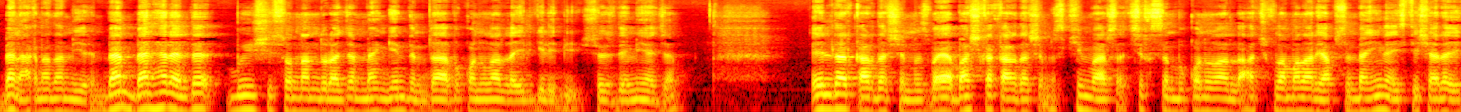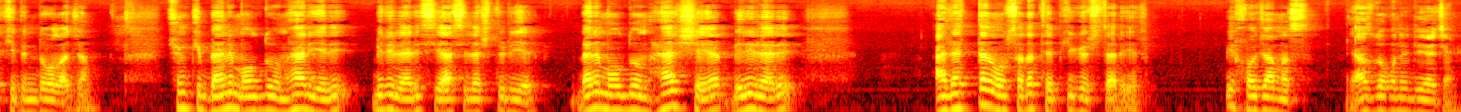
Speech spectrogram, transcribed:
Ben anlatamıyorum. Ben ben herhalde bu işi sonlandıracağım. Ben kendim daha bu konularla ilgili bir söz demeyeceğim. Eldar kardeşimiz veya başka kardeşimiz kim varsa çıksın bu konularla açıklamalar yapsın. Ben yine istişare ekibinde olacağım. Çünkü benim olduğum her yeri birileri siyasileştiriyor. Benim olduğum her şeye birileri adetten olsa da tepki gösteriyor. Bir hocamız yazdığını diyeceğim.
